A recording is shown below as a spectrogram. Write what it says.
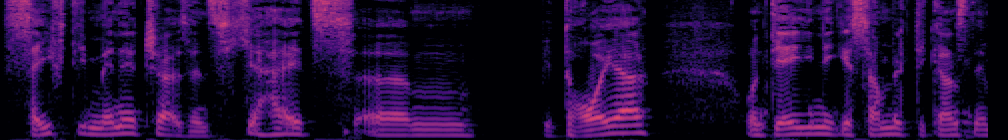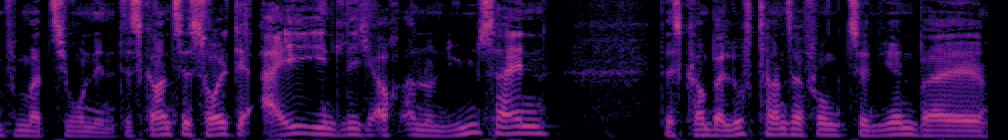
Safety Manager, also einen Sicherheitsbetreuer. Ähm, und derjenige sammelt die ganzen Informationen. Das Ganze sollte eigentlich auch anonym sein. Das kann bei Lufthansa funktionieren, bei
